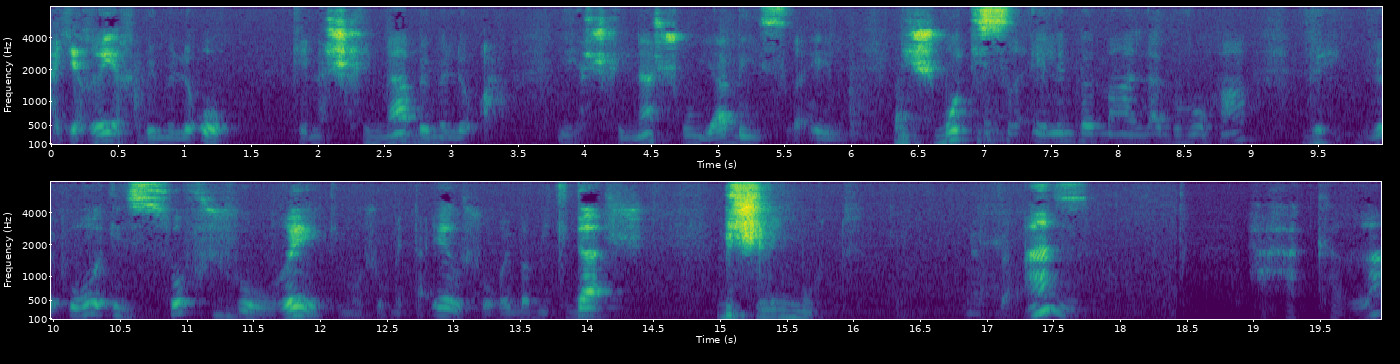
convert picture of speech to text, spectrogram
הירח במלואו, כן, השכינה במלואה. היא השכינה שרויה בישראל. נשמות ישראל הם במעלה גבוהה ואור אינסוף שורה, כמו שהוא מתאר, שורה במקדש, בשלימות. ואז ההכרה,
